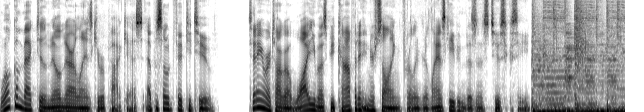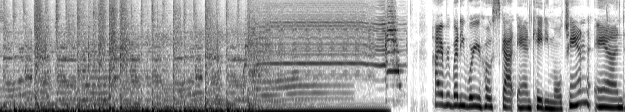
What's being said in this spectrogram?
Welcome back to the Million Dollar Landscaper Podcast, episode 52. Today we're going to talk about why you must be confident in your selling for your landscaping business to succeed. Hi, everybody. We're your hosts, Scott and Katie Molchan. And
